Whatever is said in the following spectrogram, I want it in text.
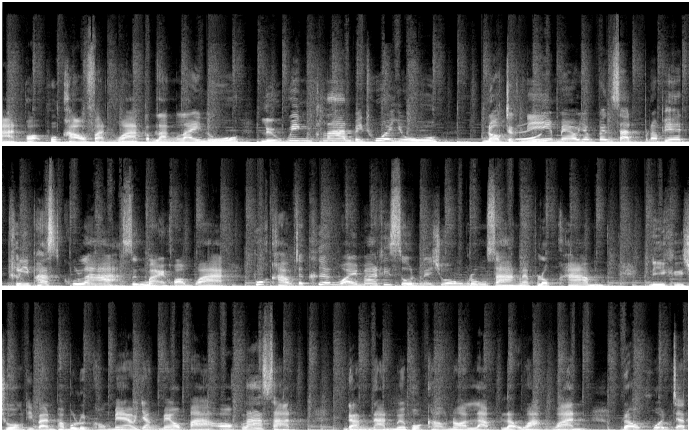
อาจเพราะพวกเขาฝันว่ากำลังไล่หนู หรือวิ่งพล่านไปทั่วอยู่ นอกจากนี้แมวยังเป็นสัตว์ประเภทคลีพัสคูล่าซึ่งหมายความว่าพวกเขาจะเคลื่อนไหวมากที่สุดในช่วงรุ่งสางและพลบค่ำนี่คือช่วงที่บรรพบุรุษของแมวอย่างแมวป่าออกล่าสัตว์ ดังนั้นเมื่อพวกเขานอนหลับระหว่างวัน เราควรจัด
